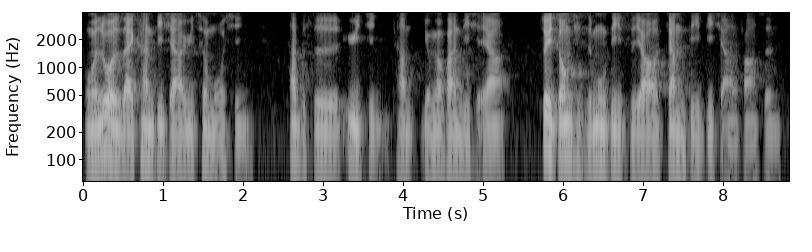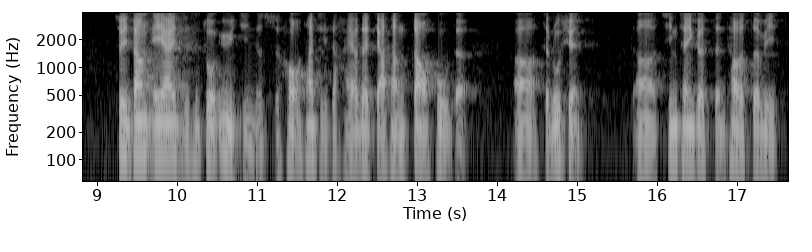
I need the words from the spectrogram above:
我们如果来看低血压预测模型，它只是预警它有没有发生低血压，最终其实目的是要降低低血压的发生。所以，当 AI 只是做预警的时候，它其实还要再加上照护的呃 solution，呃，形成一个整套的 service，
